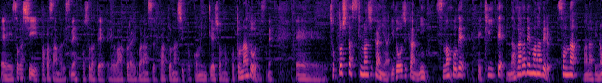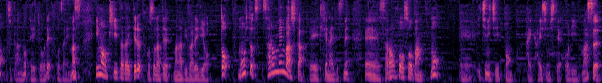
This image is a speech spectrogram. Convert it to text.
え忙しいパパさんがですね、子育て、えワークライフバランス、パートナーシップ、コミュニケーションのことなどをですね、え、ちょっとした隙間時間や移動時間にスマホで聞いてながらで学べる、そんな学びの時間の提供でございます。今お聞きいただいている子育て学びバレディオと、もう一つ、サロンメンバーしか、え、聞けないですね、え、サロン放送版も、1日1本、はい、配信しております。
